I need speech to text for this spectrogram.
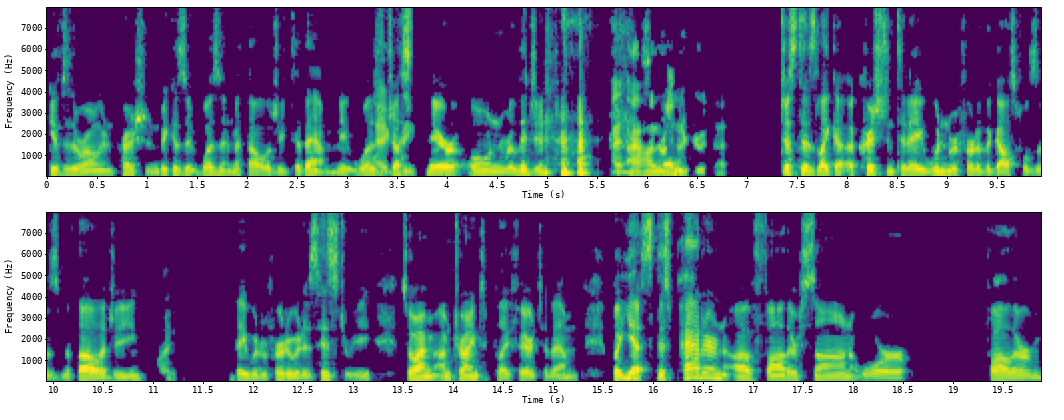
gives the wrong impression because it wasn't mythology to them. It was just their own religion. I, I 100% so, agree with that. Just as like a, a, Christian today wouldn't refer to the Gospels as mythology, right? They would refer to it as history. So I'm I'm trying to play fair to them. But yes, this pattern of father son or father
